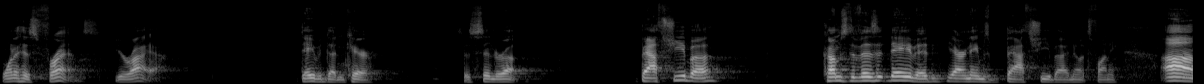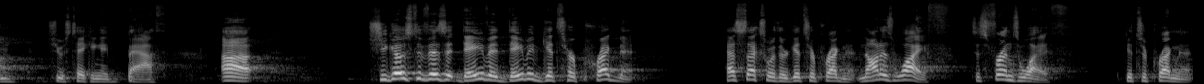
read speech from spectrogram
one of his friends, Uriah. David doesn't care. Says, send her up. Bathsheba comes to visit David. Yeah, her name's Bathsheba. I know it's funny. Um, she was taking a bath. Uh, she goes to visit David. David gets her pregnant, has sex with her, gets her pregnant. Not his wife, it's his friend's wife. Gets her pregnant.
